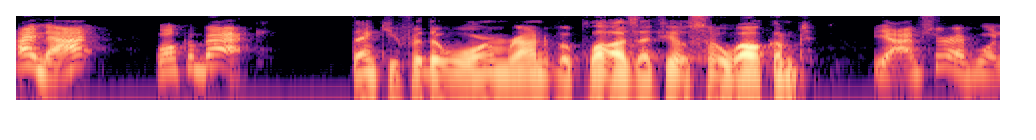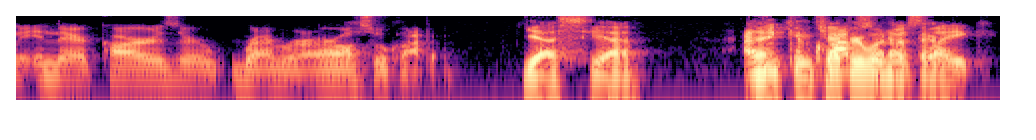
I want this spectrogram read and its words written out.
Hi, Matt. Welcome back. Thank you for the warm round of applause. I feel so welcomed. Yeah, I'm sure everyone in their cars or wherever are also clapping. Yes, yeah. I Thank think you to everyone out just there. like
